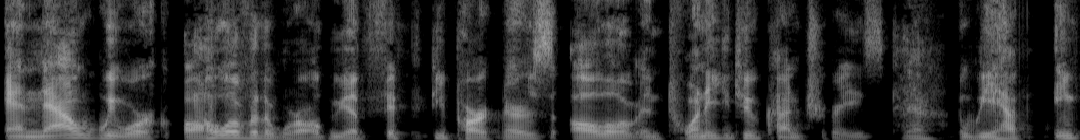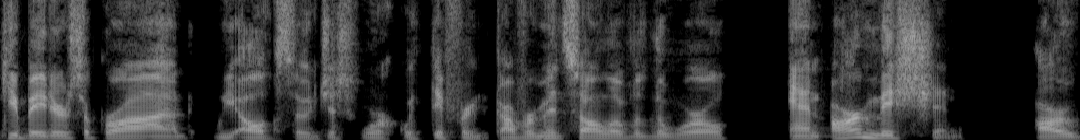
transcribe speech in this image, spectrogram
And now we work all over the world. We have 50 partners all over in 22 countries. Yeah. We have incubators abroad. We also just work with different governments all over the world. And our mission, our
